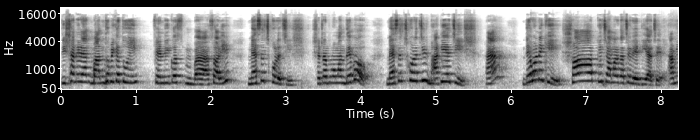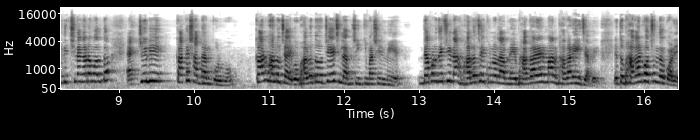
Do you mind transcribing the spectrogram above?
তিশানির এক বান্ধবীকে তুই ফ্রেন্ড রিকোয়েস্ট সরি মেসেজ করেছিস সেটা প্রমাণ দেবো? মেসেজ করেছিস, ভাটিয়েছিস হ্যাঁ? দেবো নাকি? সব কিছু আমার কাছে রেডি আছে। আমি দিচ্ছি না কেন বলতো? অ্যাকচুয়ালি কাকে সাবধান করব? কার ভালো চাইব? ভালো তো চেয়েছিলাম চিঙ্কি মাসির মেয়ে তারপর দেখছি, না, ভালো চাই কোনো লাভ নেই, ভাগাড়ের মাল ভাগাড়েই যাবে। এ তো ভাগার পছন্দ করে,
